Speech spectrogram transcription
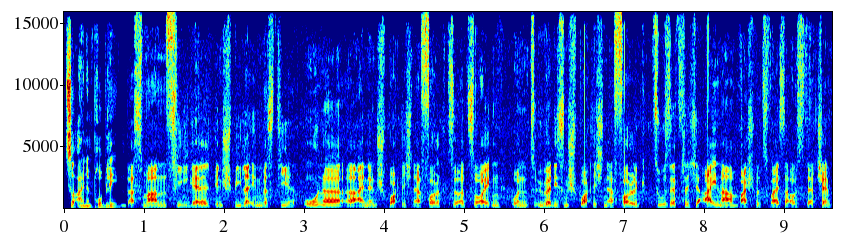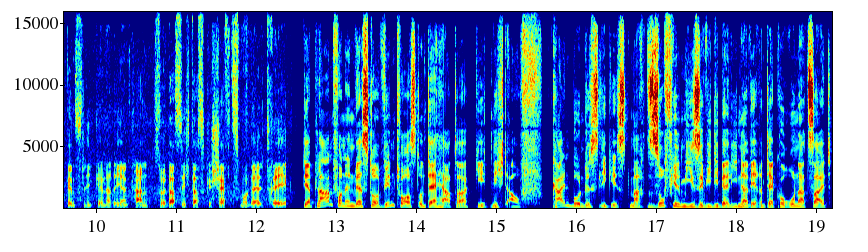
zu einem Problem. Dass man viel Geld in Spieler investiert, ohne einen sportlichen Erfolg zu erzeugen und über diesen sportlichen Erfolg zusätzliche Einnahmen beispielsweise aus der Champions League generieren kann, sodass sich das Geschäftsmodell trägt. Der Plan von Investor Windhorst und der Hertha geht nicht auf. Kein Bundesligist macht so viel Miese wie die Berliner während der Corona-Zeit.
